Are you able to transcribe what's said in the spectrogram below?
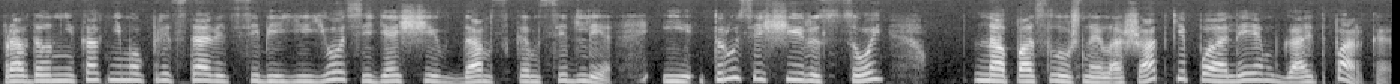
Правда, он никак не мог представить себе ее, сидящей в дамском седле и трусящей рысцой на послушной лошадке по аллеям Гайд-парка.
